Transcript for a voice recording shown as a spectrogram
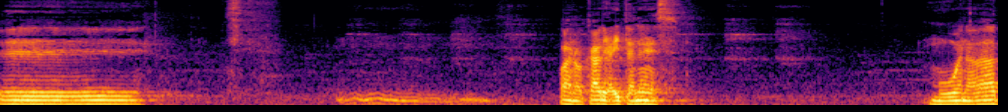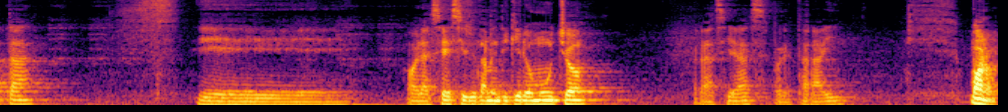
Eh, Bueno, Cari, ahí tenés. Muy buena data. Eh, hola Ceci, yo también te quiero mucho. Gracias por estar ahí. Bueno,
